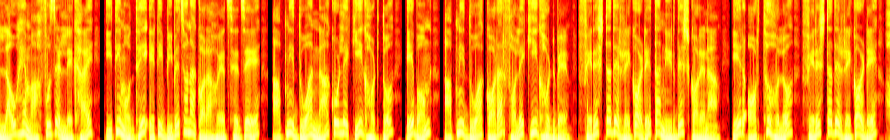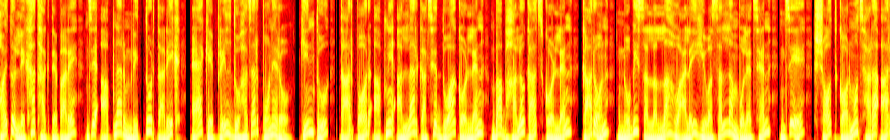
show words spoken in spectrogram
লাউহে মাহফুজের লেখায় ইতিমধ্যে এটি বিবেচনা করা হয়েছে যে আপনি দোয়া না করলে কি ঘটত এবং আপনি দোয়া করার ফলে কি ঘটবে। ফেরেশতাদের রেকর্ডে তা নির্দেশ করে না। এর অর্থ হল, ফেরেশতাদের রেকর্ডে হয়তো লেখা থাকতে পারে যে আপনার মৃত্যুর তারিখ এক এপ্রিল দু হাজার পনেরো। কিন্তু তারপর আপনি আল্লাহর কাছে দোয়া করলেন বা ভালো কাজ করলেন, কারণ নবী সাল্লাহ আলাইহি ওয়াসাল্লাম বলেছেন যে, সৎ কর্ম ছাড়া আর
